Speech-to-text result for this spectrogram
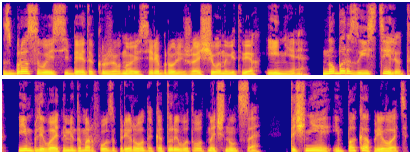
сбрасывая с себя это кружевное серебро лежащего на ветвях иния. Но борзые стелют, им плевать на метаморфозы природы, которые вот-вот начнутся. Точнее, им пока плевать.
